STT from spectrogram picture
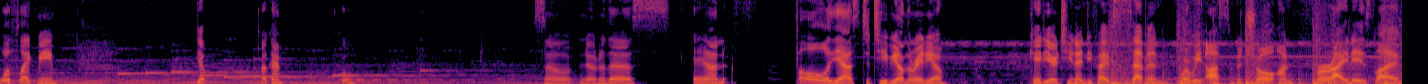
Wolf Like Me. Yep. Okay. Cool. So no to this and full yes to TV on the radio. KDRT 95.7, where we awesome patrol on Fridays live.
